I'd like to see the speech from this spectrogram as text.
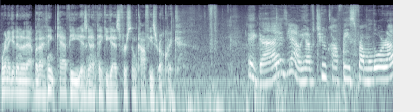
We're going to get into that, but I think Kathy is going to thank you guys for some coffees real quick. Hey guys, yeah, we have two coffees from Laura,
